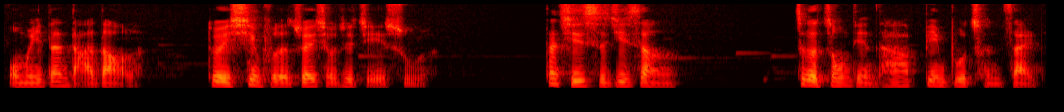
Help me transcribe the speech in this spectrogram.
我们一旦达到了，对幸福的追求就结束了。但其实实际上，这个终点它并不存在的。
